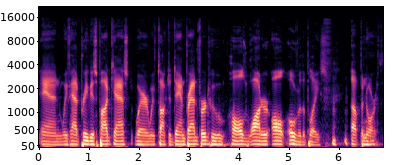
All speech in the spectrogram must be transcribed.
And we've had previous podcasts where we've talked to Dan Bradford, who hauls water all over the place up north.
